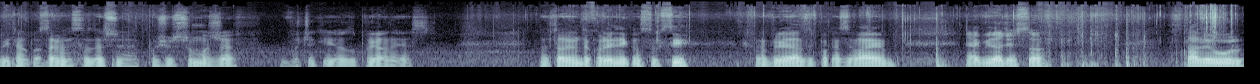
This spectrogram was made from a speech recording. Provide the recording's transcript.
Witam, pozdrawiam serdecznie. Pośród szumu drzew włóczyki rozbujany jest. Gotowy do kolejnej konstrukcji, którą wiele razy pokazywałem. Jak widać jest to stary ul.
